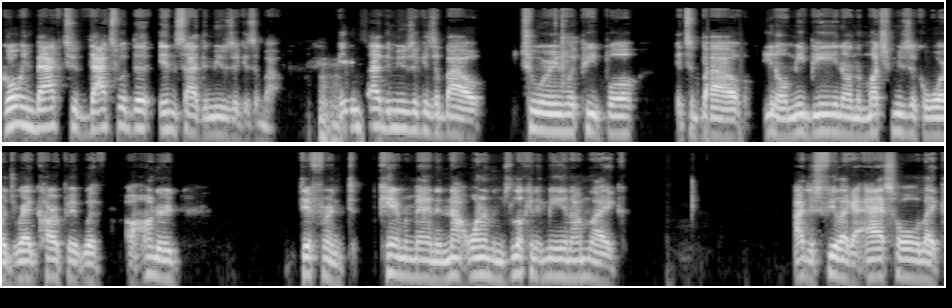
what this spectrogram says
going back to that's what the inside the music is about. Mm-hmm. Inside the music is about touring with people. It's about you know me being on the Much Music Awards red carpet with a hundred different cameramen, and not one of them's looking at me, and I'm like, I just feel like an asshole. Like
